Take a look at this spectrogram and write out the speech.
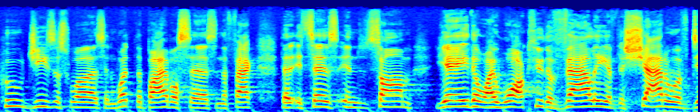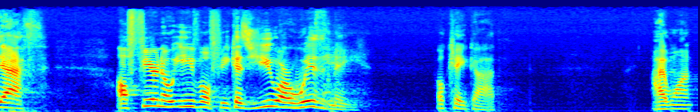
who Jesus was and what the Bible says, and the fact that it says in Psalm, Yea, though I walk through the valley of the shadow of death, I'll fear no evil because you are with me. Okay, God, I want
